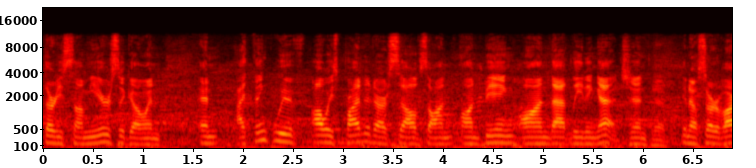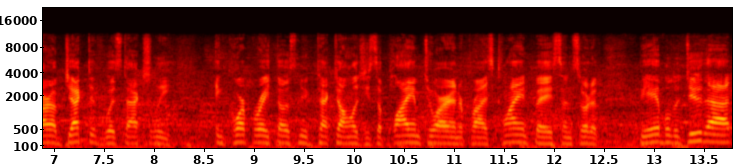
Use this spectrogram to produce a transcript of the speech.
30 some years ago, and and I think we've always prided ourselves on, on being on that leading edge. And yeah. you know, sort of our objective was to actually incorporate those new technologies, apply them to our enterprise client base, and sort of be able to do that,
